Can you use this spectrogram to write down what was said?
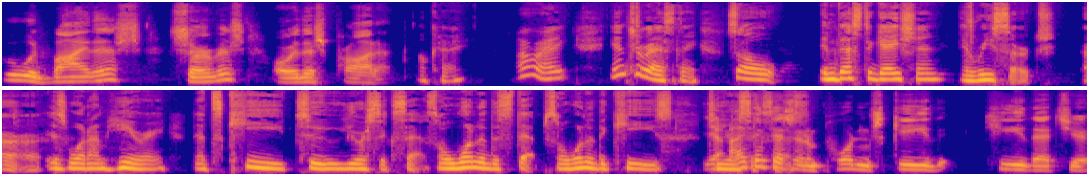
who would buy this service or this product. Okay. All right. Interesting. So investigation and research uh, is what I'm hearing. That's key to your success, or one of the steps, or one of the keys to Yeah, I success. think that's an important key key that you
